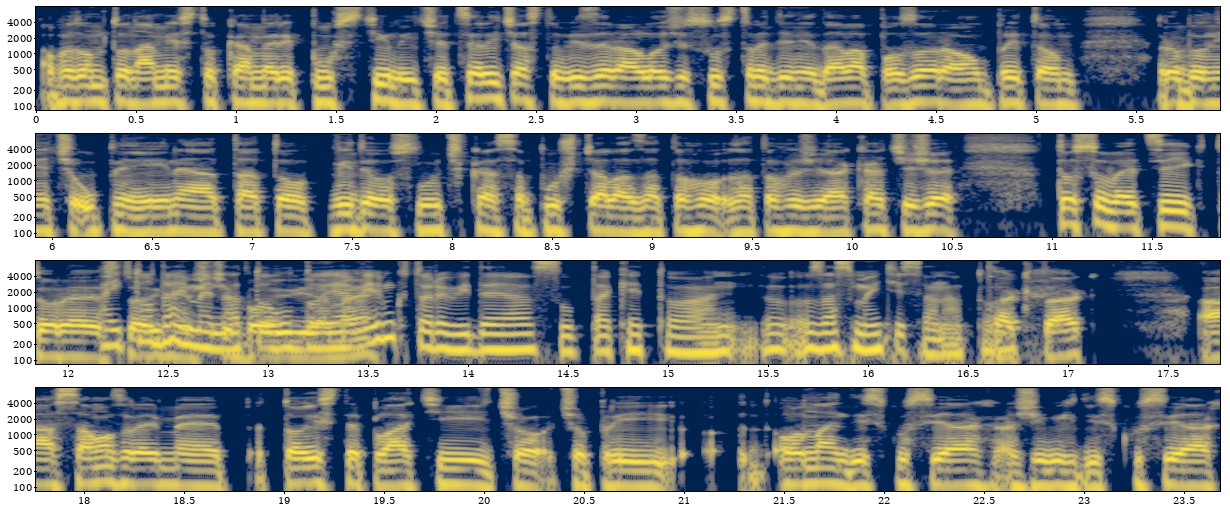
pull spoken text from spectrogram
a potom to namiesto kamery pustili. Čiže celý čas to vyzeralo, že sústredenie dáva pozor a on pritom robil niečo úplne iné a táto videoslúčka sa púšťala za toho, za toho žiaka. Čiže to sú veci, ktoré... Aj to dajme na to, Udo. Ja viem, ktoré videá sú takéto a zasmejte sa na to. Tak, tak. A samozrejme to isté platí, čo, čo pri online diskusiách a živých diskusiách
